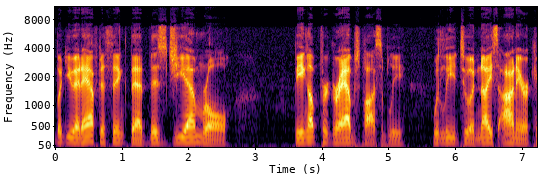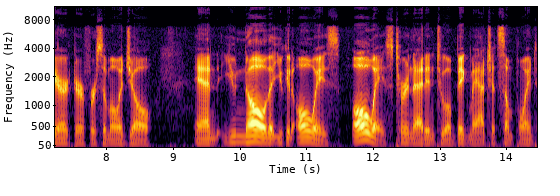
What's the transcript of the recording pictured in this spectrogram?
but you'd have to think that this GM role being up for grabs possibly would lead to a nice on-air character for Samoa Joe. And you know that you could always, always turn that into a big match at some point.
